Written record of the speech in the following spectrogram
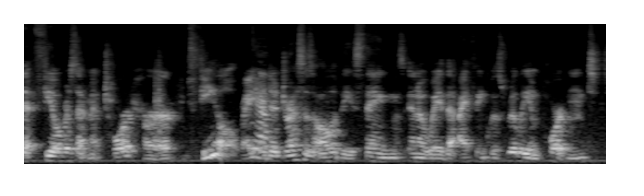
that feel resentment toward her feel, right? Yeah. It addresses all of these things in a way that I think was really important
